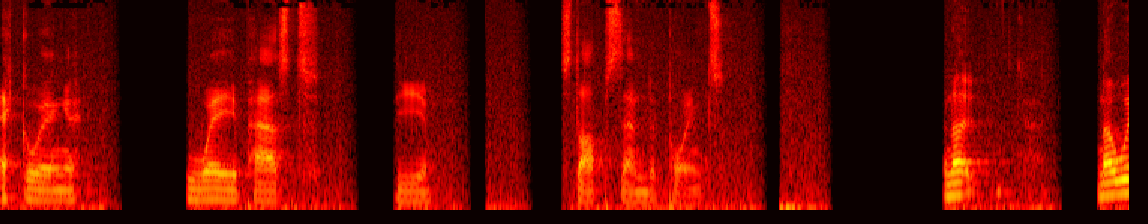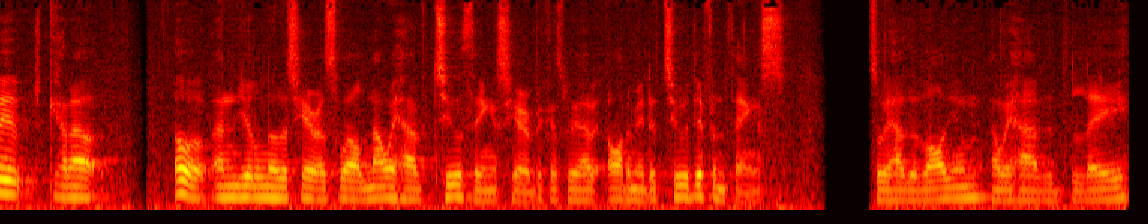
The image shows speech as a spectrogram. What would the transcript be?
echoing way past the stop send point. And I, now we kind of, oh, and you'll notice here as well, now we have two things here because we have automated two different things. So we have the volume and we have the delay,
